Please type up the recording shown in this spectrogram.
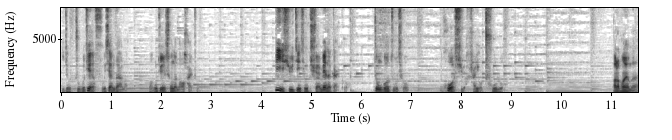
已经逐渐浮现在了王俊生的脑海中。必须进行全面的改革，中国足球或许还有出路。好了，朋友们，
